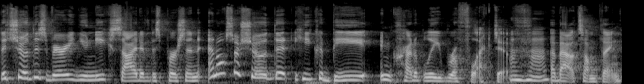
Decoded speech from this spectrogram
that showed this very unique side of this person and also showed that he could be incredibly reflective Mm-hmm. about something.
